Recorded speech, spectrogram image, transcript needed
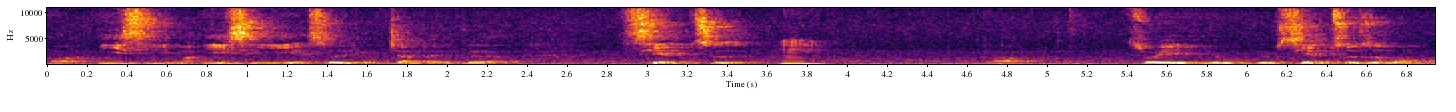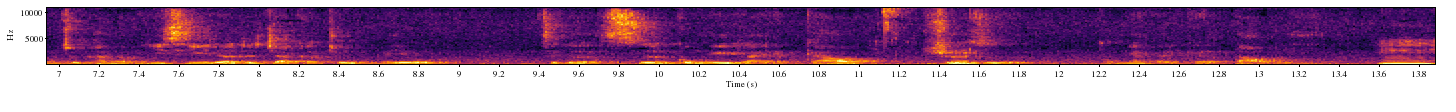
呃，EC 嘛，EC 也是有这样的一个限制。嗯。啊，所以有有限制之后，我们就看到 EC 的这价格就没有这个私人公寓来的高，是。就是同样的一个道理。嗯。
